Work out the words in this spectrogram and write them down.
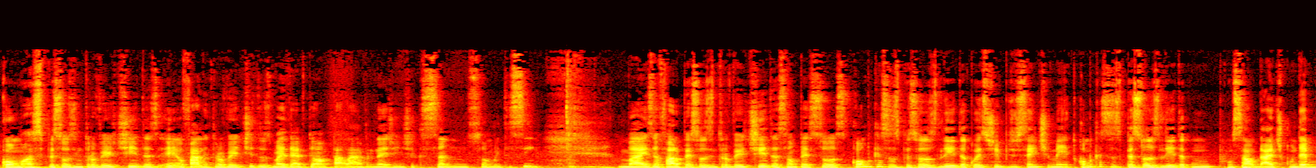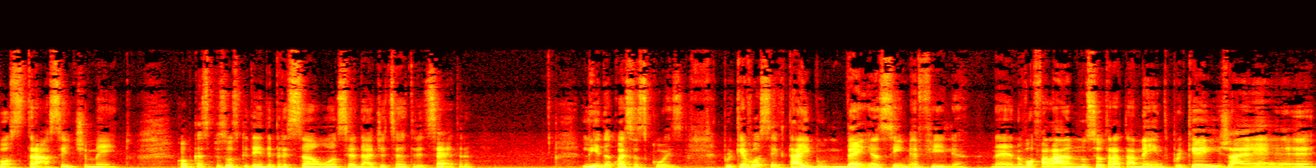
Como as pessoas introvertidas, eu falo introvertidas, mas deve ter uma palavra, né, gente? Que não sou muito assim. Mas eu falo pessoas introvertidas, são pessoas. Como que essas pessoas lidam com esse tipo de sentimento? Como que essas pessoas lidam com, com saudade, com demonstrar sentimento? Como que as pessoas que têm depressão ou ansiedade, etc, etc, lida com essas coisas? Porque você que tá aí bem assim, minha filha, né? Não vou falar no seu tratamento, porque aí já é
